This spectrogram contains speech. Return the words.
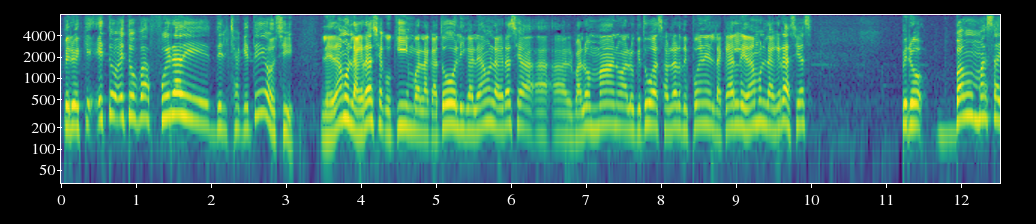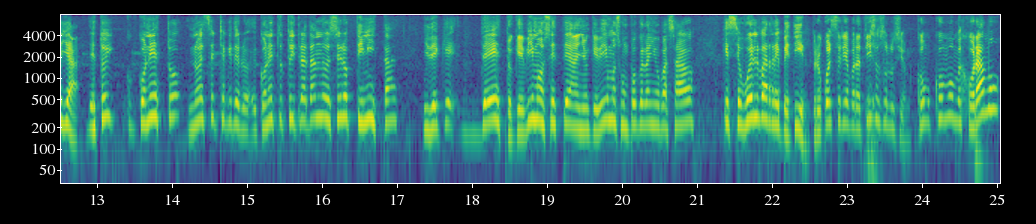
Pero es que esto, esto va fuera de- del chaqueteo, sí. Le damos la gracia a Coquimbo, a la Católica, le damos la gracia al balón mano, a lo que tú vas a hablar después en el Dakar, le damos las gracias. Pero vamos más allá. Estoy co- con esto, no es ser chaquetero, eh, con esto estoy tratando de ser optimista y de que de esto que vimos este año, que vimos un poco el año pasado, que se vuelva a repetir. Pero ¿cuál sería para ti esa solución? ¿Cómo, cómo mejoramos,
